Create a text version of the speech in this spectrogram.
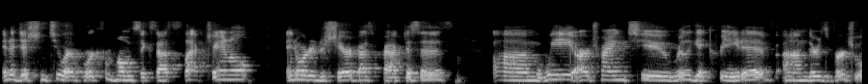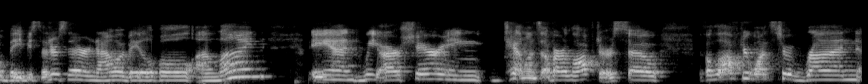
in addition to our Work from Home Success Slack channel in order to share best practices. Um, we are trying to really get creative. Um, there's virtual babysitters that are now available online, and we are sharing talents of our lofters. So if a lofter wants to run,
